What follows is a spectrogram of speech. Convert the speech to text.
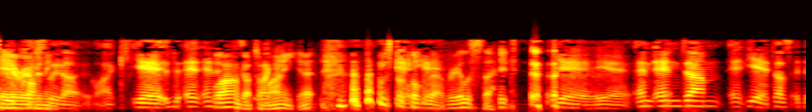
Tear costly everything. though. Like, yeah, and, and Well, I haven't got to like- money yet. I'm still Yeah, talking yeah. about real estate. yeah, yeah, and and um, it, yeah, it does. It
